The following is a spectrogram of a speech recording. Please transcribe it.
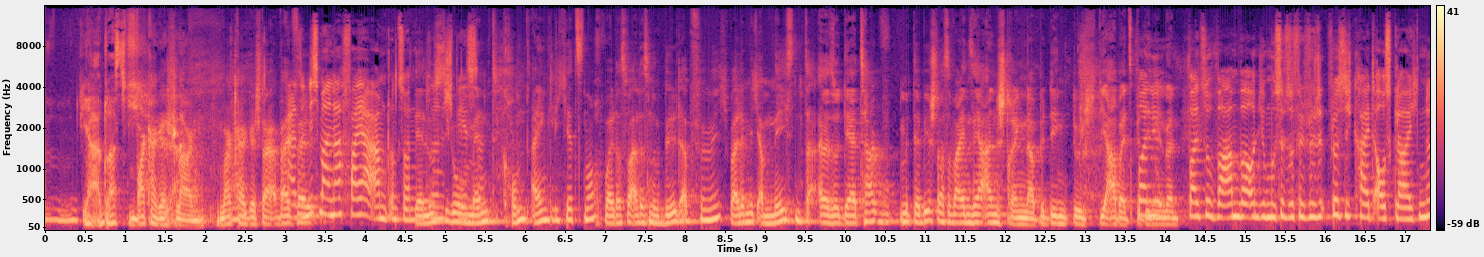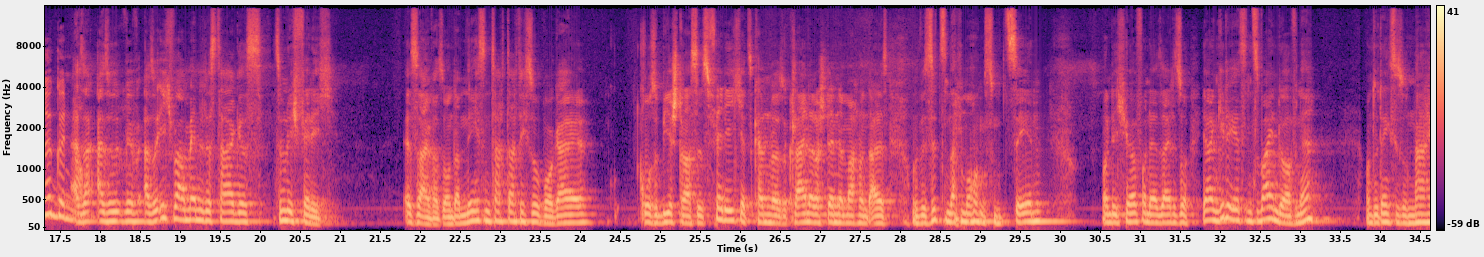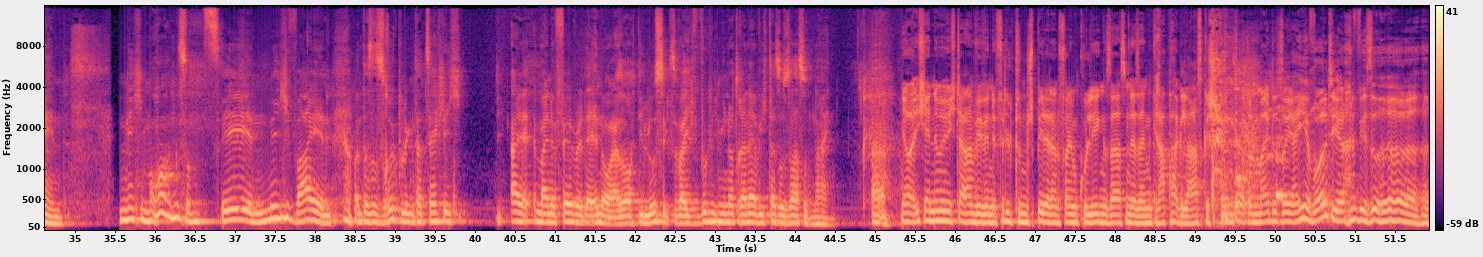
ja, du hast dich. Wacker geschlagen. Wacker geschlagen. Weil, Also weil nicht mal nach Feierabend und so ein der so lustige Späße. Moment kommt eigentlich jetzt noch, weil das war alles nur Build-up für mich, weil nämlich am nächsten Tag, also der Tag mit der Bierstraße war ein sehr anstrengender, bedingt durch die Arbeitsbedingungen. Weil es so warm war und ihr musstet so viel Flü- Flüssigkeit ausgleichen, ne? Genau. Also, also, wir, also ich war am Ende des Tages ziemlich fertig. Es ist einfach so. Und am nächsten Tag dachte ich so, boah geil, große Bierstraße ist fertig, jetzt können wir so kleinere Stände machen und alles. Und wir sitzen dann morgens um 10 und ich höre von der Seite so, ja, dann geht ihr jetzt ins Weindorf, ne? Und du denkst dir so, nein, nicht morgens um 10, nicht Wein. Und das ist rückblickend tatsächlich meine favorite Erinnerung, also auch die lustigste, weil ich wirklich mich noch dran erinnere, wie ich da so saß und nein. Ja, ich erinnere mich daran, wie wir eine Viertelstunde später dann vor dem Kollegen saßen, der sein Grappa-Glas geschwenkt hat und meinte so, ja, hier wollt ihr. Und wir so, äh,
